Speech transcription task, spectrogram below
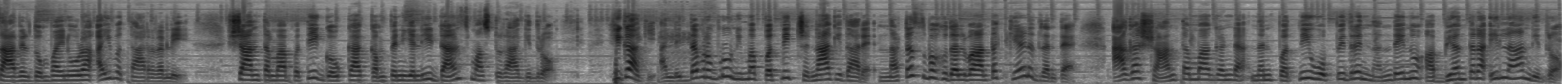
ಸಾವಿರದ ಒಂಬೈನೂರ ಐವತ್ತಾರರಲ್ಲಿ. ಶಾಂತಮ್ಮ ಪತಿ ಗೋಕಾಕ್ ಕಂಪನಿಯಲ್ಲಿ ಡ್ಯಾನ್ಸ್ ಮಾಸ್ಟರ್ ಆಗಿದ್ರು. ಹೀಗಾಗಿ ಅಲ್ಲಿದ್ದವರೊಬ್ಬರು ನಿಮ್ಮ ಪತ್ನಿ ಚೆನ್ನಾಗಿದ್ದಾರೆ, ನಟಿಸಬಹುದಲ್ವಾ ಅಂತ ಕೇಳಿದ್ರಂತೆ. ಆಗ ಶಾಂತಮ್ಮ ಗಂಡ ನನ್ನ ಪತ್ನಿ ಒಪ್ಪಿದ್ರೆ ನಂದೇನು ಅಭ್ಯಂತರ ಇಲ್ಲ ಅಂದಿದ್ರು.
